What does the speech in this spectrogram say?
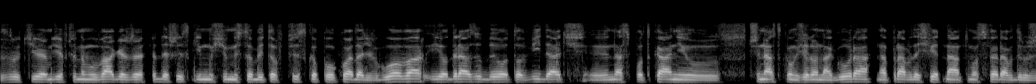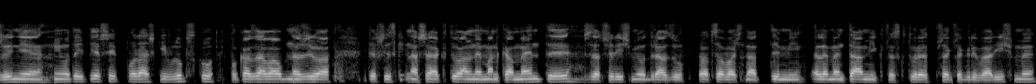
zwróciłem dziewczynom uwagę, że przede wszystkim musimy sobie to wszystko poukładać w głowach i od razu było to widać y, na spotkaniu z trzynastką Zielona Góra. Naprawdę świetna atmosfera w drużynie. Mimo tej pierwszej porażki w Lubsku pokazała, obnażyła te wszystkie nasze aktualne mankamenty. Zaczęliśmy od razu pracować nad tymi elementami, przez które przegrywaliśmy.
